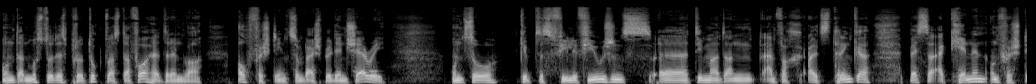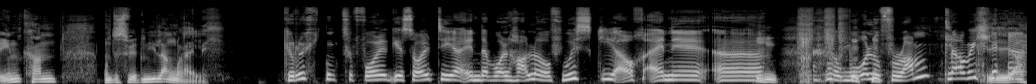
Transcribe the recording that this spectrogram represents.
Und dann musst du das Produkt, was da vorher drin war, auch verstehen. Zum Beispiel den Sherry. Und so gibt es viele Fusions, äh, die man dann einfach als Trinker besser erkennen und verstehen kann. Und es wird nie langweilig. Gerüchten zufolge sollte ja in der Valhalla of Whiskey auch eine äh, Wall of Rum, glaube ich, ja,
